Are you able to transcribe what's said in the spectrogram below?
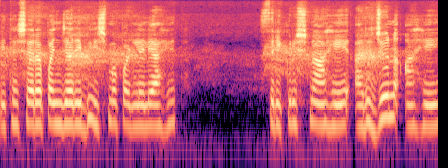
इथे शरपंजरी भीष्म पडलेले आहेत. श्रीकृष्ण आहे अर्जुन आहे.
